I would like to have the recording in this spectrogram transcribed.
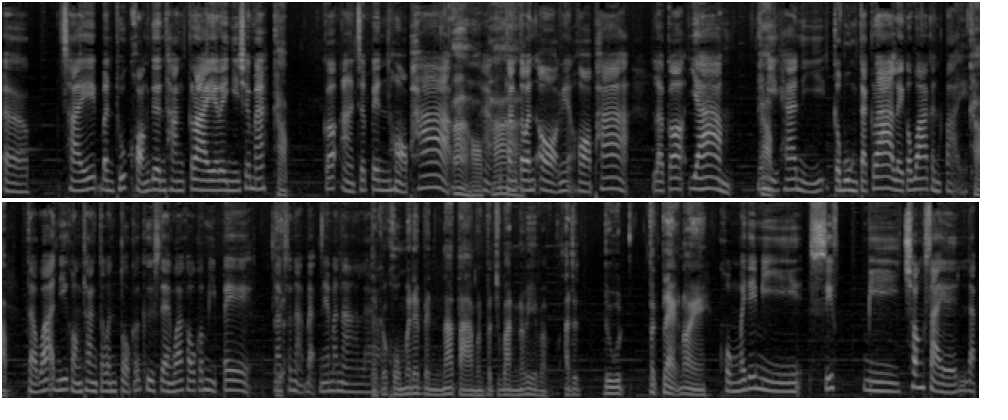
เอ่อ ใช้บรรทุกของเดินทางไกลอะไรอย่างนี้ใช่ไหมครับ ก็อาจจะเป็นห่อผ้าอ่าห่อผ้าะทางตะวันออกเนี่ยห่อผ้า แล้วก็ย่ามไม่ครับมีแค่นี้กระบุงตะกร้าอะไรก็ว่ากันไปครับ แต่ว่าอันนี้ของทางตะวันตกก็คือแสดงว่าเขาก็มีเป้ลักษณะแบบเนี้ยมานานแล้ว แต่ก็คงไม่ได้เป็นหน้าตาเหมือนปัจจุบันนะพี่แบบอาจจะดูแปลกๆหน่อย คงไม่ได้มีซิฟมีช่องใส่แล็ป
